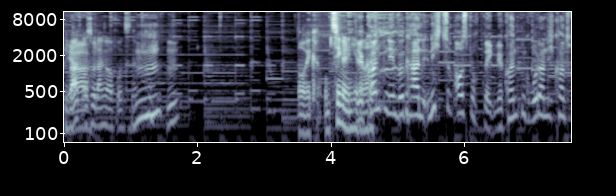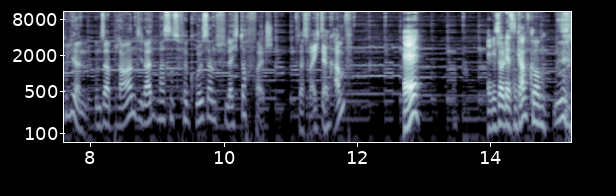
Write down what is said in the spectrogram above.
Die Ja. warten auch so lange auf uns, ne? Mhm. Oh, wir umzingeln ihn hier Wir gerade. konnten den Vulkan nicht zum Ausbruch bringen. Wir konnten Grodon nicht kontrollieren. Unser Plan, die Landmassen zu vergrößern, ist vielleicht doch falsch. Das war echt der Hä? Kampf? Hä? Eigentlich sollte jetzt ein Kampf kommen.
